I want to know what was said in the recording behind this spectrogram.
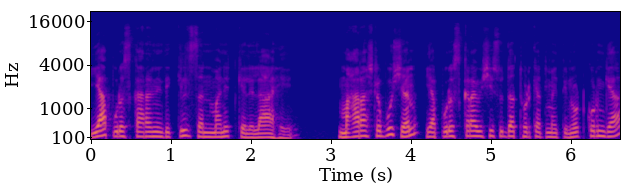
या पुरस्काराने देखील सन्मानित केलेला आहे. महाराष्ट्र भूषण या पुरस्काराविषयी सुद्धा थोडक्यात माहिती नोट करून घ्या.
